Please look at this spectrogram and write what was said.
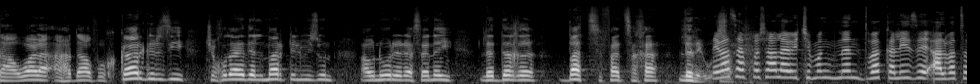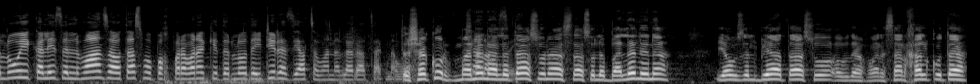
ناوړه اهدافو ښکار ګرځي چې خدای دې لمر ټلویزیون او نورې رسنۍ له دغه بد صفت څخه لرې اوسئ. لیوا صاحب خوشحاله یو چې موږ نن دوه کلیزې البته لویې کلیزې لمانځه او تاسو مو په خپرونه کې درلودئ ډیره زیاته مننه راتګ نه مو. تشکر، مننه له تاسو نه، ستاسو له بلنې نه، یو ځل بیا تاسو او د افغانستان خلکو ته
